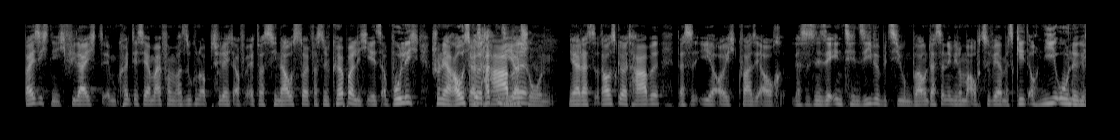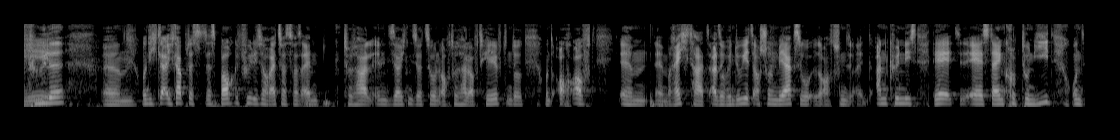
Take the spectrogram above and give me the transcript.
weiß ich nicht. Vielleicht ähm, könnt ihr es ja mal einfach mal versuchen, ob es vielleicht auf etwas hinausläuft, was nur körperlich ist. Obwohl ich schon herausgehört das habe, ja, schon. ja, das rausgehört habe, dass ihr euch quasi auch, dass es eine sehr intensive Beziehung war und das dann irgendwie nochmal aufzuwärmen. Es geht auch nie ohne nee. Gefühle. Ähm, und ich, ich glaube, das, das Bauchgefühl ist auch etwas, was einem total in solchen Situationen auch total oft hilft und, und auch oft ähm, ähm, recht hat. Also wenn du jetzt auch schon merkst, so auch schon ankündigst, der, er ist dein Kryptonit und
